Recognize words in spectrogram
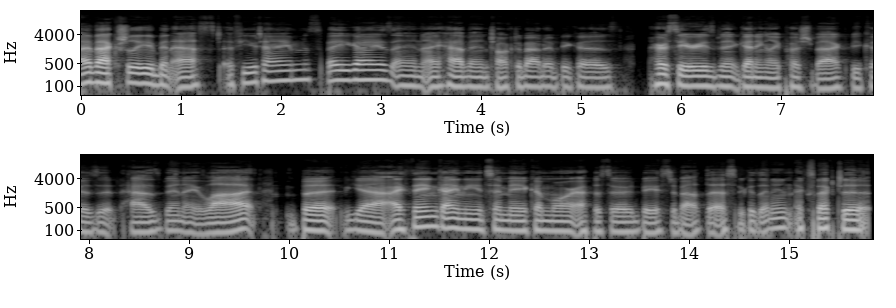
I've actually been asked a few times by you guys and I haven't talked about it because her series been getting like pushed back because it has been a lot. But yeah, I think I need to make a more episode based about this because I didn't expect to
